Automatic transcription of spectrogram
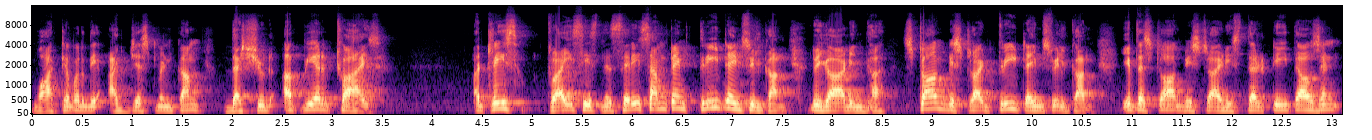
Whatever the adjustment comes, that should appear twice. At least twice is necessary. Sometimes three times will come. Regarding the stock destroyed, three times will come. If the stock destroyed is 30,000,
